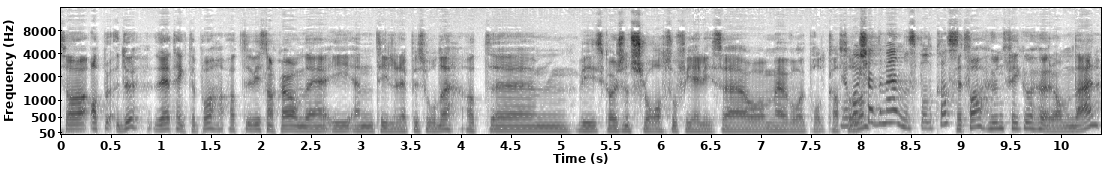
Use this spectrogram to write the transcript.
så du, det jeg tenkte på, at vi snakka om det i en tidligere episode, at eh, vi skal jo sånn slå Sofie Elise og med vår podkast Ja, hva skjedde med hennes podkast? Vet du hva, hun fikk jo høre om det her,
